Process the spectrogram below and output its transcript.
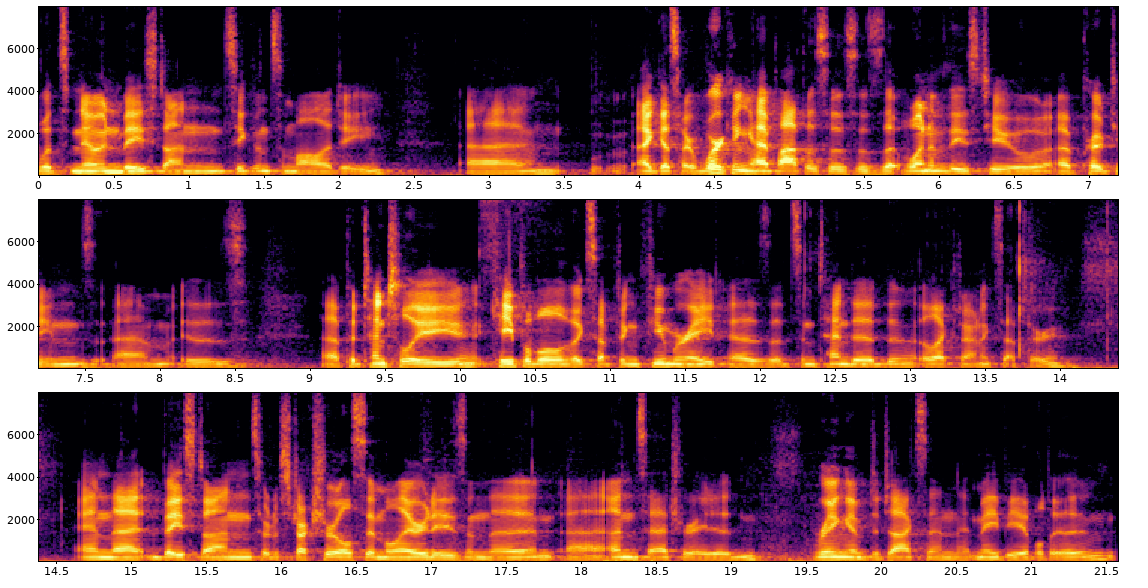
what's known based on sequence homology, uh, I guess our working hypothesis is that one of these two uh, proteins um, is uh, potentially capable of accepting fumarate as its intended electron acceptor, and that based on sort of structural similarities in the uh, unsaturated ring of digoxin, it may be able to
